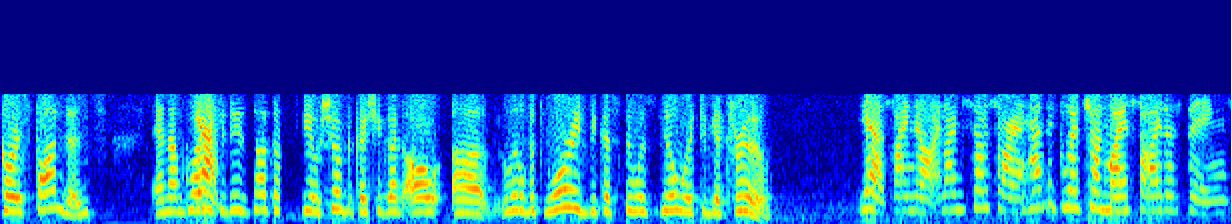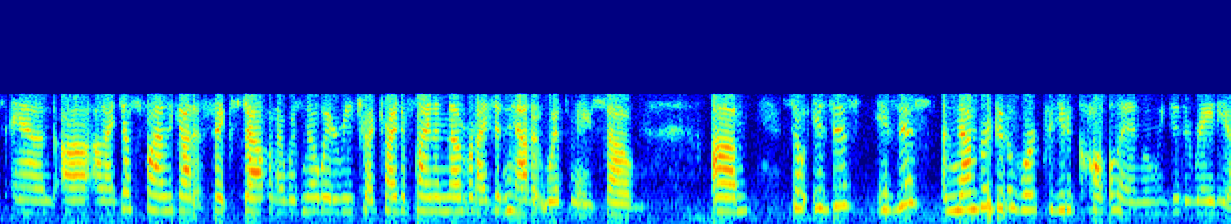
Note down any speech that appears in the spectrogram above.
correspondence, and I'm glad Yes. today's not the radio show because she got all uh, a little bit worried because there was nowhere to get through. Yes, I know, and I'm so sorry. I had the glitch on my side of things, and uh, and I just finally got it fixed up, and there was no way to reach you. I tried to find a number, and I didn't have it with me. So, um, so is this is this a number going to work for you to call in when we do the radio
